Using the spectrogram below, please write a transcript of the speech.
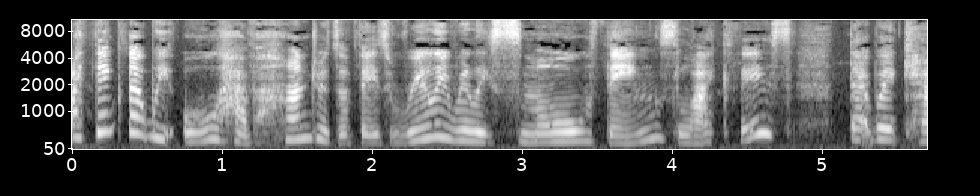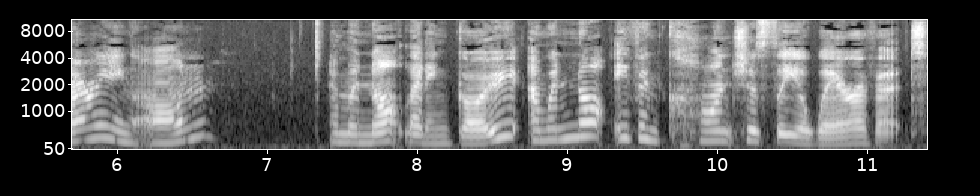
I think that we all have hundreds of these really, really small things like this that we're carrying on and we're not letting go and we're not even consciously aware of it.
